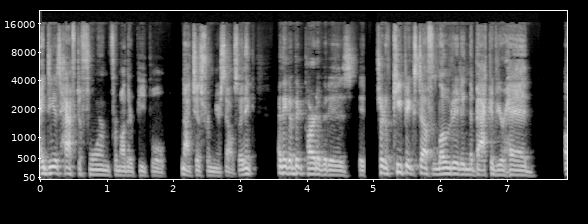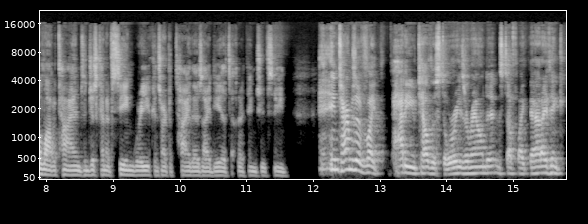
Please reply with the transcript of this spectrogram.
ideas have to form from other people not just from yourself. So i think i think a big part of it is, is sort of keeping stuff loaded in the back of your head a lot of times and just kind of seeing where you can start to tie those ideas to other things you've seen. In terms of like how do you tell the stories around it and stuff like that i think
